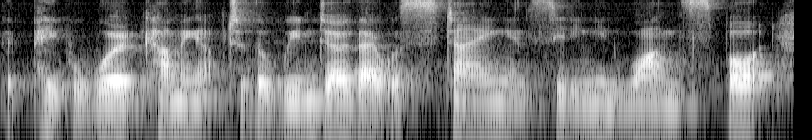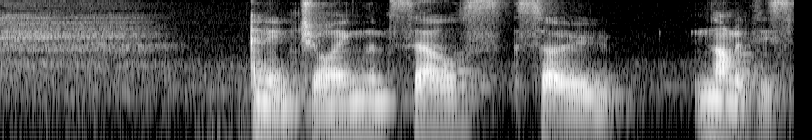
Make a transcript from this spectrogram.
that people weren't coming up to the window, they were staying and sitting in one spot and enjoying themselves. So none of this,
